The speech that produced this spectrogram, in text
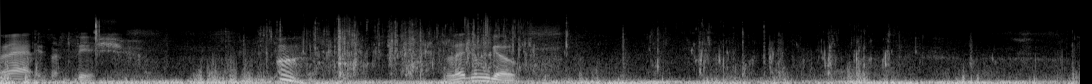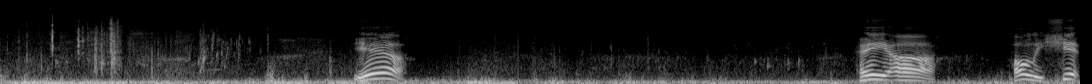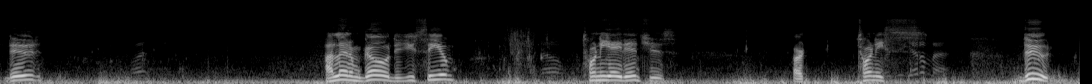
That is a fish. Uh, let them go. Yeah. Hey, uh, holy shit, dude. What? I let him go. Did you see him? No. 28 inches. Or 20. Get him at? Dude,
